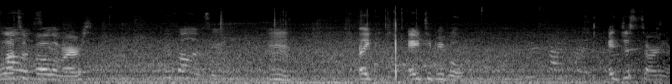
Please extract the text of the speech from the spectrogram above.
lots of followers. Who follows you? Mm. Like 80 people. It just started.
